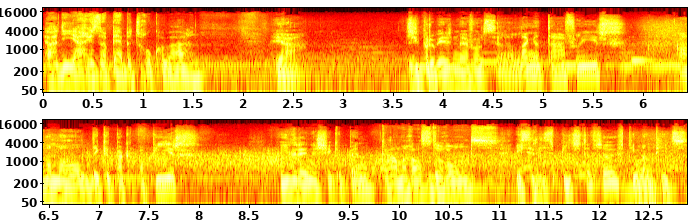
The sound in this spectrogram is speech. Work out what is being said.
ja, die ergens daarbij betrokken waren. Ja. Dus ik probeer het mij voor te stellen. Lange tafel hier. Allemaal dikke pakken papier. Iedereen een chique pen. Camera's er rond. Is er iets speecht of zo? Heeft iemand iets?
